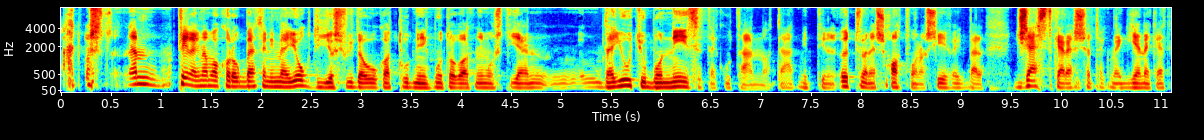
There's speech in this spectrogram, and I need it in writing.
hát most nem, tényleg nem akarok betenni, mert jogdíjas videókat tudnék mutogatni most ilyen, de YouTube-on nézzetek utána, tehát mit 50-es, 60-as években jazz keressetek meg ilyeneket.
